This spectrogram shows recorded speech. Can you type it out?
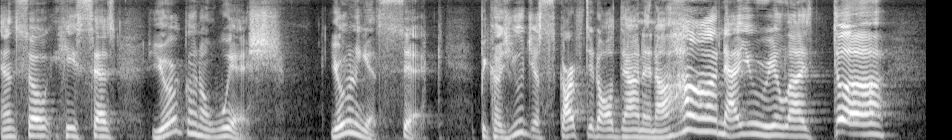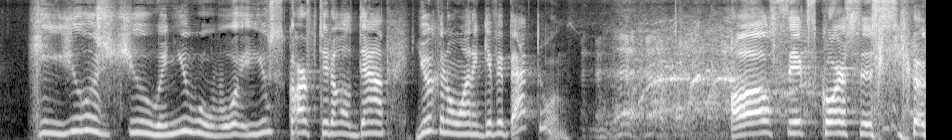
And so he says, You're going to wish, you're going to get sick because you just scarfed it all down and aha, now you realize, duh, he used you and you, were, you scarfed it all down. You're going to want to give it back to him. All six courses, you're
